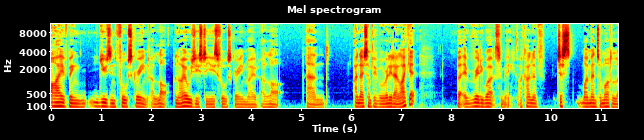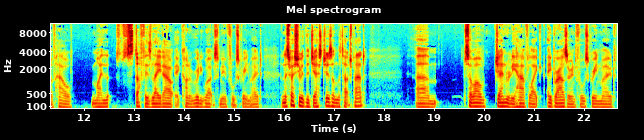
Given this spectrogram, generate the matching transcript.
I've been using full screen a lot, and I always used to use full screen mode a lot. And I know some people really don't like it, but it really works for me. I kind of just my mental model of how my stuff is laid out. It kind of really works for me in full screen mode, and especially with the gestures on the touchpad. Um, so I'll generally have like a browser in full screen mode.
